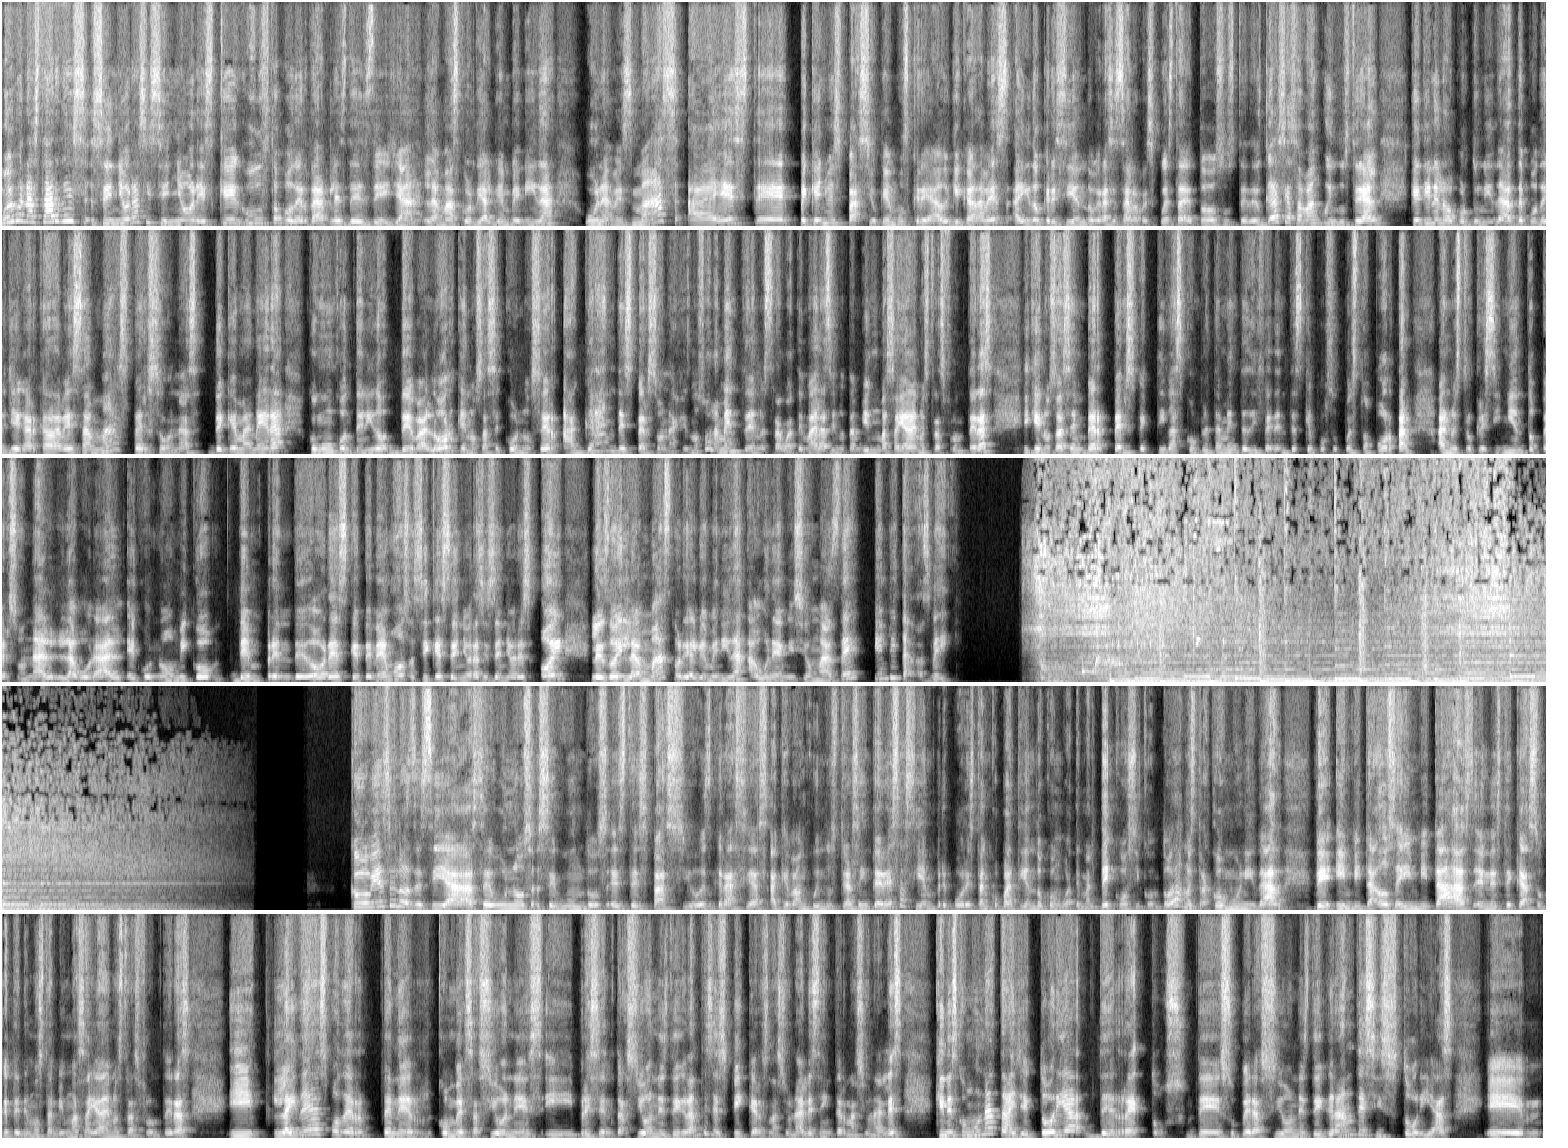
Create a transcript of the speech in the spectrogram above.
Muy buenas tardes, señoras y señores. Qué gusto poder darles desde ya la más cordial bienvenida una vez más a este pequeño espacio que hemos creado y que cada vez ha ido creciendo gracias a la respuesta de todos ustedes. Gracias a Banco Industrial que tiene la oportunidad de poder llegar cada vez a más personas. ¿De qué manera? Con un contenido de valor que nos hace conocer a grandes personajes, no solamente de nuestra Guatemala, sino también más allá de nuestras fronteras y que nos hacen ver perspectivas completamente diferentes que por supuesto aportan a nuestro crecimiento personal, laboral, económico, de emprendedores que tenemos. Así que, señoras y señores, hoy les doy la más cordial bienvenida a una emisión más de Invitadas BI. Como bien se los decía hace unos segundos, este espacio es gracias a que Banco Industrial se interesa siempre por estar combatiendo con guatemaltecos y con toda nuestra comunidad de invitados e invitadas, en este caso que tenemos también más allá de nuestras fronteras. Y la idea es poder tener conversaciones y presentaciones de grandes speakers nacionales e internacionales, quienes con una trayectoria de retos, de superaciones, de grandes historias, eh,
